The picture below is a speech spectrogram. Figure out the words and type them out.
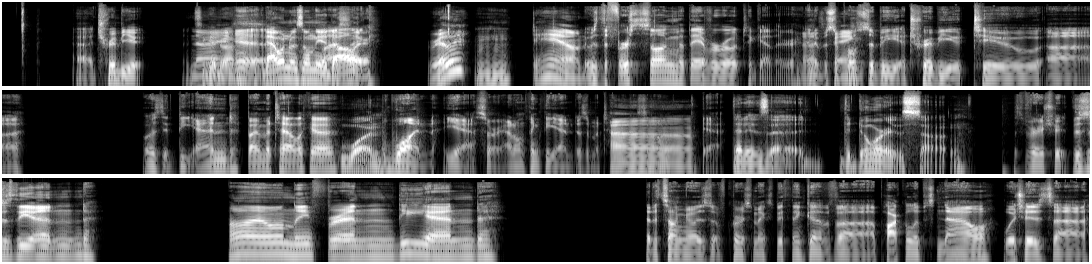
uh, tribute. It's a good Nice. one. Yeah, that one was only a dollar. Really? Mm-hmm. Damn. It was the first song that they ever wrote together, and it was bang. supposed to be a tribute to uh, what was it? The End by Metallica. One. One. Yeah, sorry. I don't think The End is a Metallica song. Oh. That is uh, the Doors song. That's very true. This is the end. My only friend, the end. That song always, of course, makes me think of uh, Apocalypse Now, which is uh,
